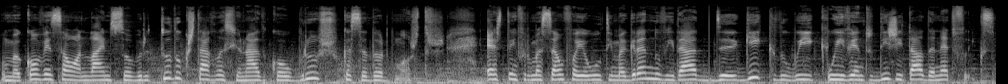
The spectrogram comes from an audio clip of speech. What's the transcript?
uma convenção online sobre tudo o que está relacionado com o bruxo caçador de monstros. Esta informação foi a última grande novidade de Geek the Week, o evento digital da Netflix.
